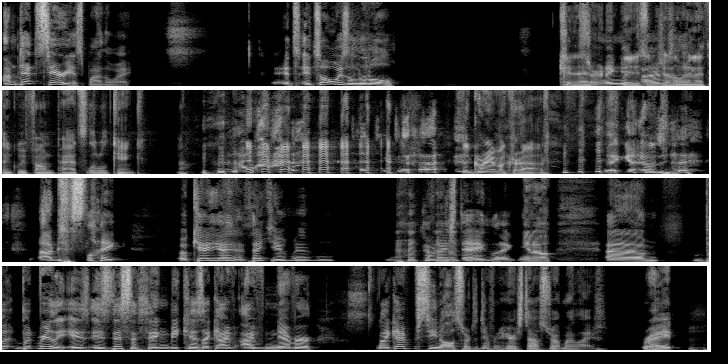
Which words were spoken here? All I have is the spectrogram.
I'm dead serious, by the way. It's it's always a little concerning ladies at and times. gentlemen, like- I think we found Pat's little kink. No. the grandma crowd. like, it was- I'm just like, okay, yeah, thank you. Uh-huh, Have a nice uh-huh. day. Like, you know. Um but but really, is is this a thing? Because like I've I've never like I've seen all sorts of different hairstyles throughout my life, right? Mhm.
